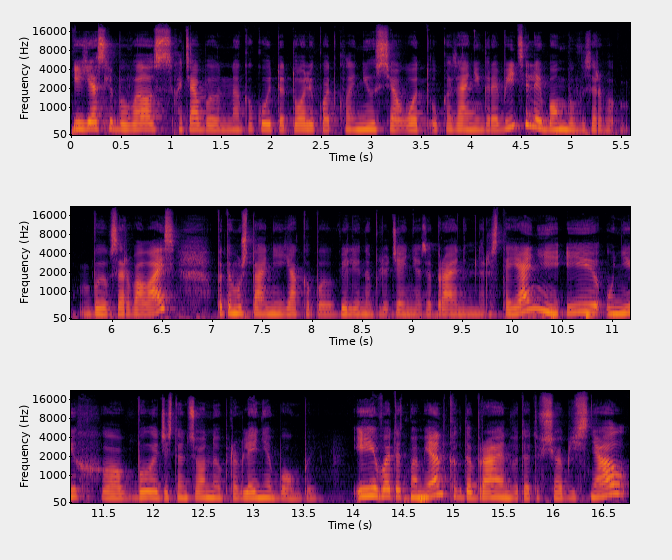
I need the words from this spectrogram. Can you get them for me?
И если бы Уэллс хотя бы на какую-то толику отклонился от указаний грабителей, бомба взорв... бы взорвалась, потому что они якобы вели наблюдение за Брайаном на расстоянии, и у них э, было дистанционное управление бомбой. И в этот момент, когда Брайан вот это все объяснял,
